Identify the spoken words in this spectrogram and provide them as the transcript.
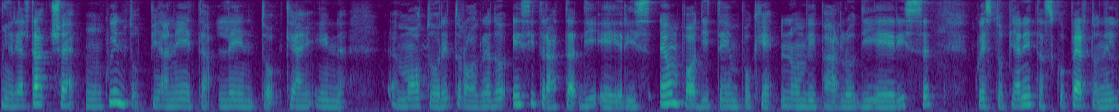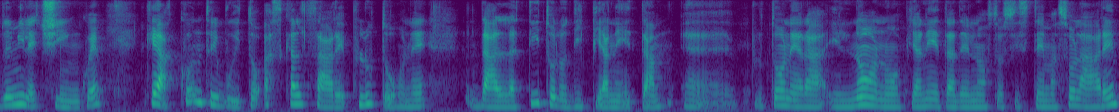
In realtà c'è un quinto pianeta lento che è in eh, moto retrogrado e si tratta di Eris. È un po' di tempo che non vi parlo di Eris, questo pianeta scoperto nel 2005 che ha contribuito a scalzare Plutone dal titolo di pianeta. Eh, Plutone era il nono pianeta del nostro sistema solare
